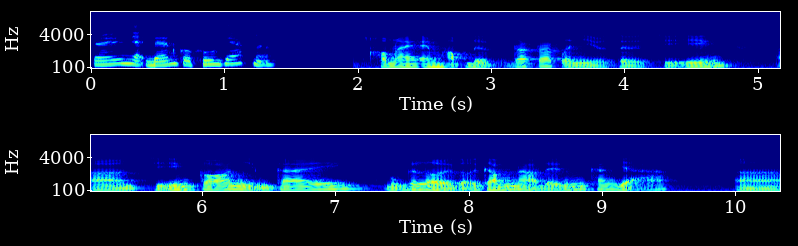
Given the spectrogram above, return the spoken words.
cái nhạy bén của khứu giác nữa. Hôm nay em học được rất rất là nhiều từ chị Yến à, chị Yến có những cái những cái lời gửi gắm nào đến khán giả, à,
